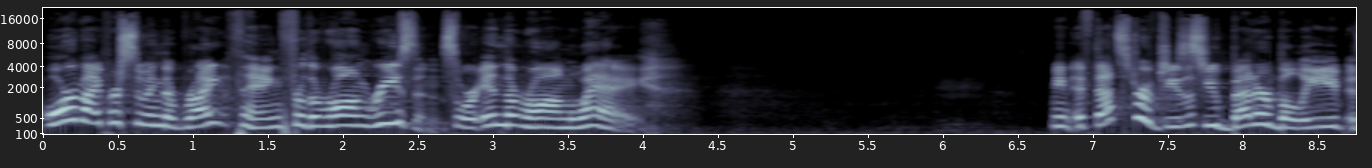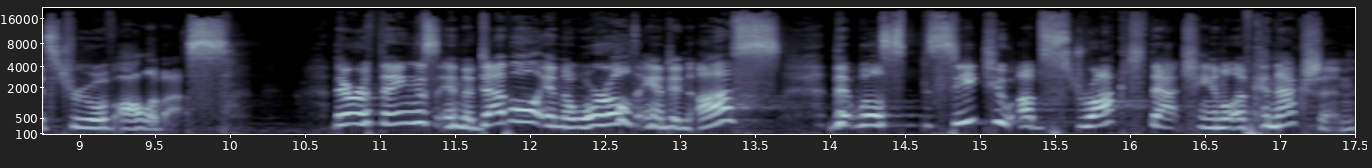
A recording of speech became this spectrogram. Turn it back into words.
or by pursuing the right thing for the wrong reasons or in the wrong way. I mean, if that's true of Jesus, you better believe it's true of all of us. There are things in the devil, in the world, and in us that will seek to obstruct that channel of connection.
